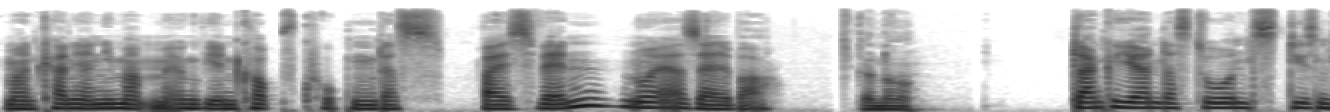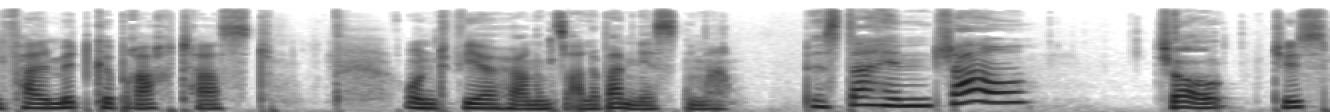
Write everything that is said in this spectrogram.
man kann ja niemandem irgendwie in den Kopf gucken. Das weiß wenn, nur er selber. Genau. Danke, Jörn, dass du uns diesen Fall mitgebracht hast. Und wir hören uns alle beim nächsten Mal. Bis dahin, ciao. Ciao. Tschüss.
